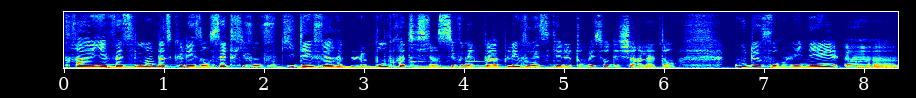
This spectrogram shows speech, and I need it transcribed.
travailler facilement parce que les ancêtres ils vont vous guider vers le bon praticien. Si vous n'êtes pas appelé, vous risquez de tomber sur des charlatans ou de vous ruiner euh,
